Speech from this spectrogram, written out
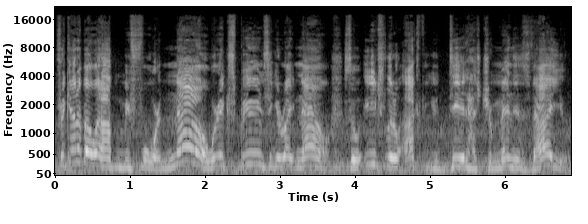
Forget about what happened before. Now, we're experiencing it right now. So each little act that you did has tremendous value.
